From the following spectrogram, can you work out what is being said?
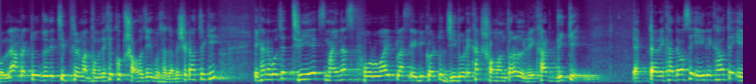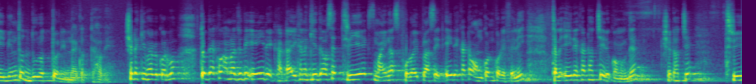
বললে আমরা একটু যদি চিত্রের মাধ্যমে দেখি খুব সহজেই বোঝা যাবে। সেটা হচ্ছে কি? এখানে বলছে three x minus four y plus equal to zero রেখার সমান্তরাল রেখার দিকে। একটা রেখা দেওয়া আছে, এই রেখা হতে এই বিন্দুর দূরত্ব নির্ণয় করতে হবে। সেটা কীভাবে করব? তো দেখো, আমরা যদি এই রেখাটা, এখানে কি দেওয়া আছে? Three x minus four y plus eight এই রেখাটা অঙ্কন করে ফেলি। তাহলে এই রেখাটা হচ্ছে এরকম আমাদের। সেটা হচ্ছে three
